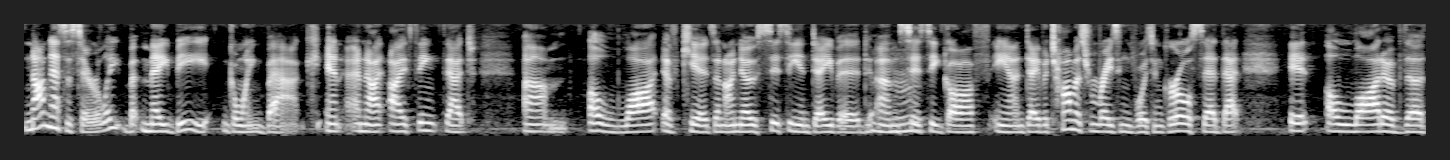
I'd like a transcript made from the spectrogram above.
not necessarily, but maybe going back. And and I, I think that um, a lot of kids, and I know Sissy and David, um, Sissy Goff and David Thomas from Raising Boys and Girls said that it a lot of the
